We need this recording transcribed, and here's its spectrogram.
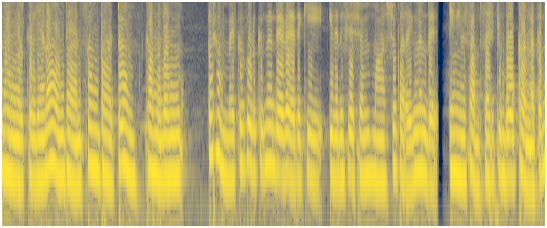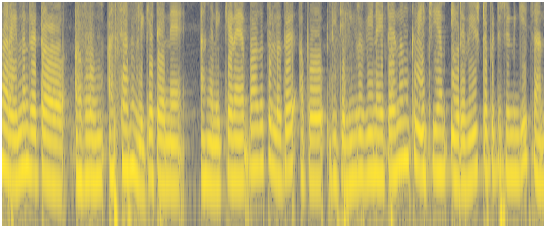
മഞ്ഞൾ കല്യാണവും ഡാൻസും പാട്ടും കമലും ഒരു ഉമ്മയൊക്കെ കൊടുക്കുന്നുണ്ട് വേദയ്ക്ക്. ഇതിനുശേഷം മാഷു പറയുന്നുണ്ട്. ഇങ്ങനെ സംസാരിക്കുമ്പോ കണ്ണൊക്കെ നിറയുന്നുണ്ട് കേട്ടോ. അവളും അച്ഛാന്ന് വിളിക്കട്ടെ എന്നെ. അങ്ങനെയൊക്കെയാണ് ഭാഗത്തുള്ളത്. അപ്പോൾ ഡീറ്റെയിലിംഗ് റിവ്യൂവിനായിട്ട് നമുക്ക് വെയിറ്റ് ചെയ്യാം. ഈ റിവ്യൂ ഇഷ്ടപ്പെട്ടിട്ടുണ്ടെങ്കിൽ ചാനൽ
